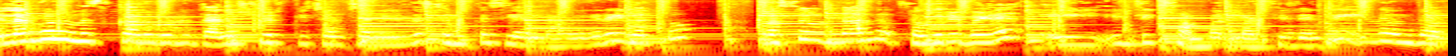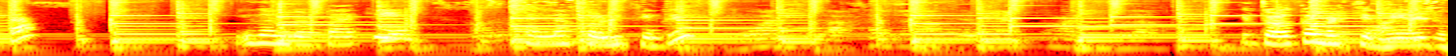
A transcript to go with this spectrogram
ಎಲ್ಲರಿಗೂ ನಮಸ್ಕಾರಗಳು ಧನೇಶ್ವರ್ ಕಿಚನ್ ಚಾನಲ್ ಸುಲ್ಕ ಸಿ ದಾವಣಗೆರೆ ಇವತ್ತು ಮಸೂರ್ ದಾಲ್ ತೊಗರಿ ಬೇಳೆ ಇಡ್ಲಿಗೆ ಸಾಂಬಾರ್ ಮಾಡ್ತಿದ್ದೇನೆ ಇದೊಂದು ಲೋಟ ಇದೊಂದು ಲೋಟ ಹಾಕಿ ಚೆನ್ನಾಗಿ ತೊಳಿತೀನಿ ರೀ ತೊಳ್ಕೊಂಡ್ಬಿಡ್ತೀನಿ, ಎರಡು.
